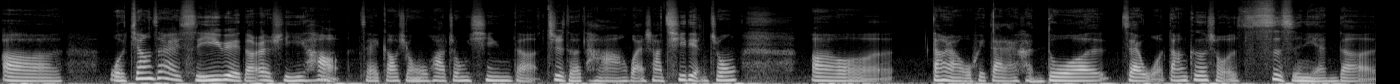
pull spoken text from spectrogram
呃，我将在十一月的二十一号在高雄文化中心的志德堂晚上七点钟。呃，当然我会带来很多在我当歌手四十年的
